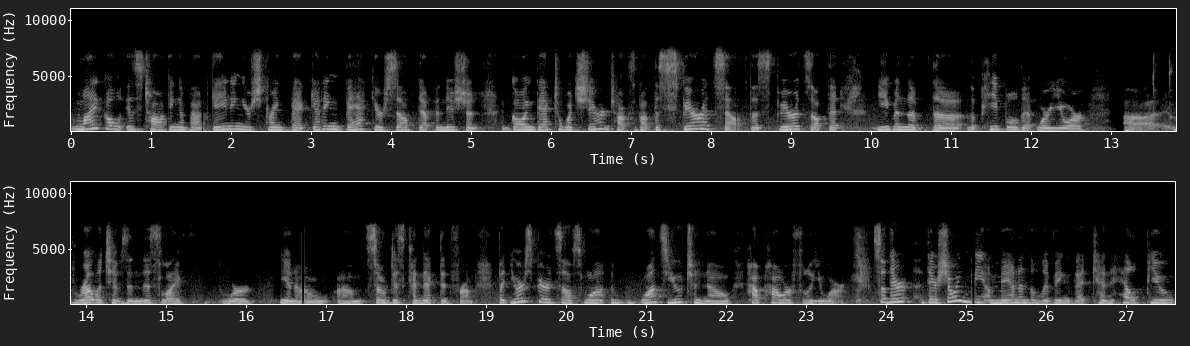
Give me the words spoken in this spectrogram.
Michael is talking about gaining your strength back, getting back your self definition, going back to what Sharon talks about the spirit self, the spirit self that even the, the, the people that were your uh, relatives in this life were you know, um, so disconnected from. But your spirit self want, wants you to know how powerful you are. So they're they're showing me a man in the living that can help you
